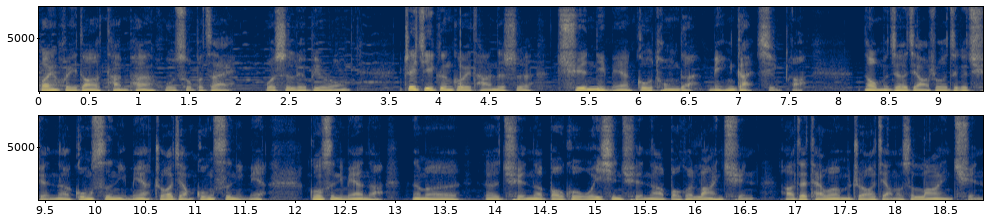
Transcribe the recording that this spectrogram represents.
欢迎回到谈判无所不在，我是刘必荣。这集跟各位谈的是群里面沟通的敏感性啊。那我们就要讲说这个群呢，公司里面主要讲公司里面，公司里面呢，那么呃群呢，包括微信群啊，包括 Line 群啊。在台湾我们主要讲的是 Line 群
